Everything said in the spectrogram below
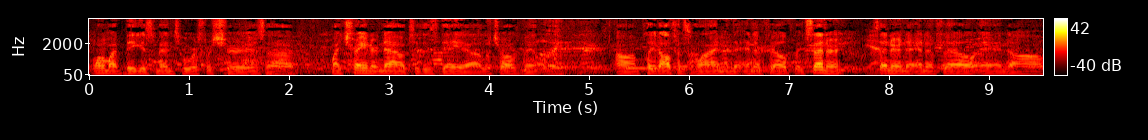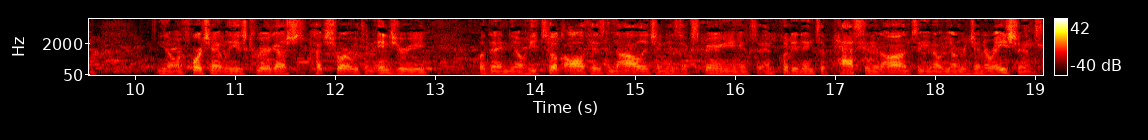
one of my biggest mentors for sure is uh, my trainer now to this day, uh, LaCharles Bentley. Um, played offensive line in the NFL, played center, yeah. center in the NFL, and um, you know, unfortunately, his career got sh- cut short with an injury. But then, you know, he took all of his knowledge and his experience and put it into passing it on to you know younger generations.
